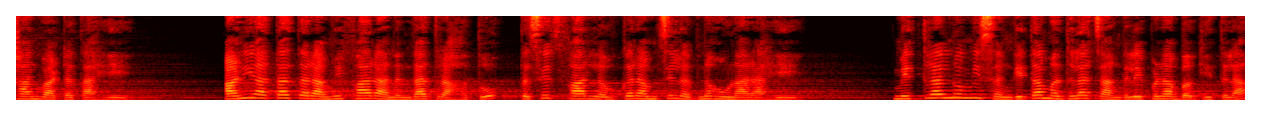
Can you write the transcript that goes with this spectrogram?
छान वाटत आहे. आणि आता तर आम्ही फार आनंदात राहतो तसेच फार लवकर आमचे लग्न होणार आहे. मित्रांनो मी संगीतामधला चांगलेपणा बघितला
